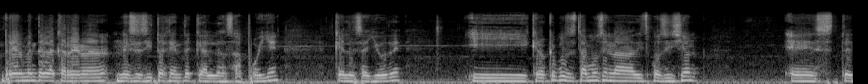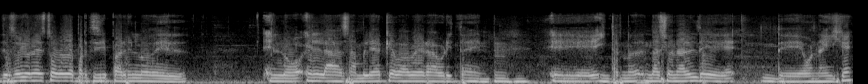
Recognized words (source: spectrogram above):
realmente la carrera necesita gente que los apoye, que les ayude. Y creo que pues estamos en la disposición. Este, te soy honesto, voy a participar en lo del en lo en la asamblea que va a haber ahorita en Ujú. eh, internacional de, de Onaige.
